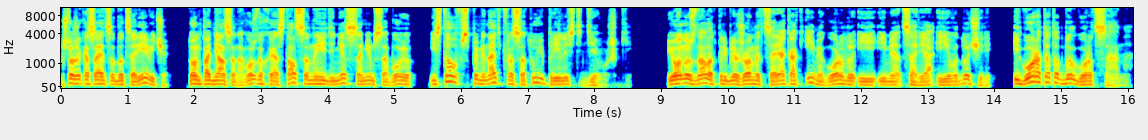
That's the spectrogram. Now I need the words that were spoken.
Что же касается до царевича, то он поднялся на воздух и остался наедине с самим собою и стал вспоминать красоту и прелесть девушки. И он узнал от приближенных царя как имя городу и имя царя и его дочери. И город этот был город Сана.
